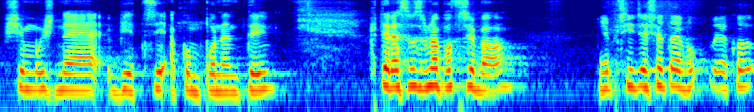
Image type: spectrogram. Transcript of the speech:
vše možné věci a komponenty, které jsou zrovna potřeba. Mně přijde, že to je jako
